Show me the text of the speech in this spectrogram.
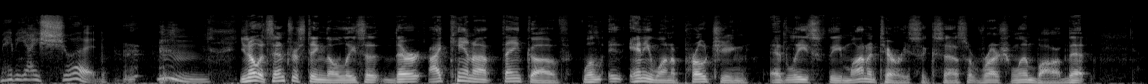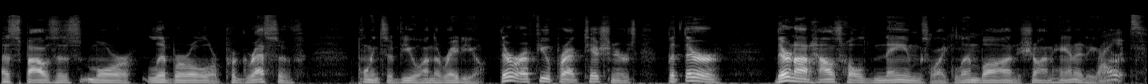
Maybe I should. You know, it's interesting though, Lisa. There, I cannot think of well anyone approaching at least the monetary success of Rush Limbaugh that espouses more liberal or progressive points of view on the radio. There are a few practitioners, but they're they're not household names like Limbaugh and Sean Hannity are. Right.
